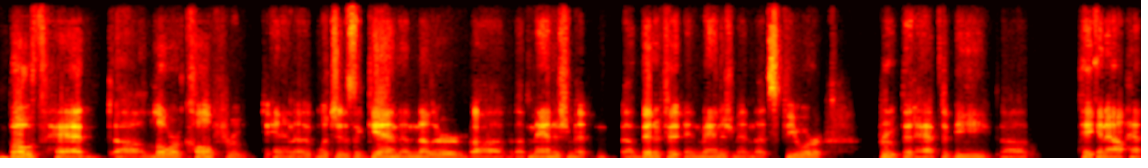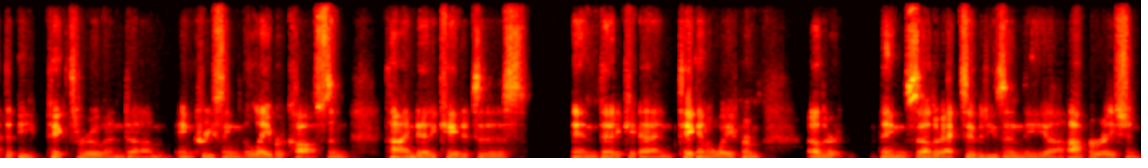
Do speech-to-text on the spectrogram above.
Both had uh, lower cull fruit, and uh, which is again another uh, management benefit in management. That's fewer fruit that have to be taken out, have to be picked through, and um, increasing the labor costs and time dedicated to this, and dedicate and taken away from other things, other activities in the uh, operation.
